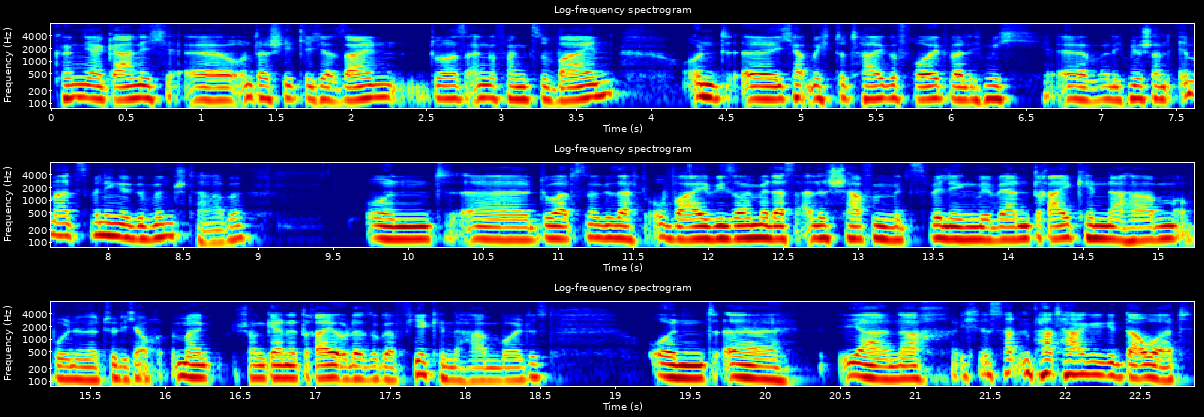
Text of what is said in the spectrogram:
können ja gar nicht äh, unterschiedlicher sein. Du hast angefangen zu weinen und äh, ich habe mich total gefreut, weil ich mich, äh, weil ich mir schon immer Zwillinge gewünscht habe. Und äh, du hast nur gesagt, oh wei, wie sollen wir das alles schaffen mit Zwillingen? Wir werden drei Kinder haben, obwohl du natürlich auch immer schon gerne drei oder sogar vier Kinder haben wolltest. Und äh, ja, nach, ich, es hat ein paar Tage gedauert,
